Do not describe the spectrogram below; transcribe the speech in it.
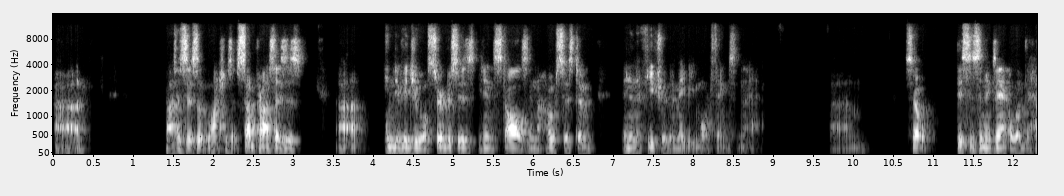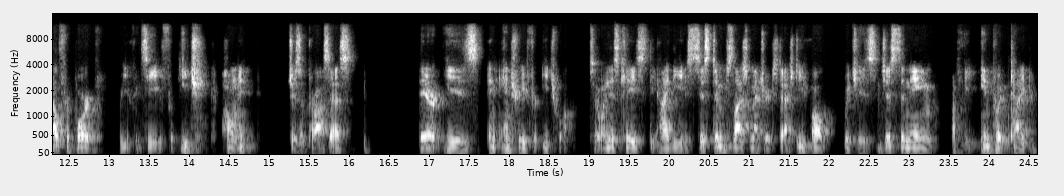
Uh, processes it launches as sub-processes. Uh, individual services it installs in the host system. And in the future, there may be more things than that. Um, so this is an example of the health report where you can see for each component, which is a process, there is an entry for each one. So in this case, the ID is system slash metrics dash default, which is just the name of the input type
